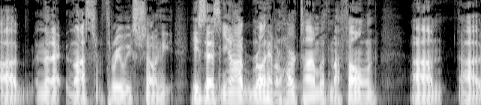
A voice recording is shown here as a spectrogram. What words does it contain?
uh, in the in the last three weeks or so, and he he says, you know, I'm really having a hard time with my phone, um, uh,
